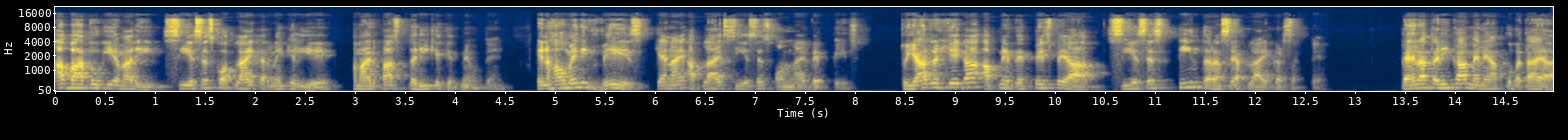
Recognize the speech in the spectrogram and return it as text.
अब बात होगी हमारी सीएसएस को अप्लाई करने के लिए हमारे पास तरीके कितने होते हैं? In how many ways can I apply CSS on my web page तो याद रखिएगा, अपने वेब पेज पे आप सीएसएस तीन तरह से अप्लाई कर सकते हैं। पहला तरीका मैंने आपको बताया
